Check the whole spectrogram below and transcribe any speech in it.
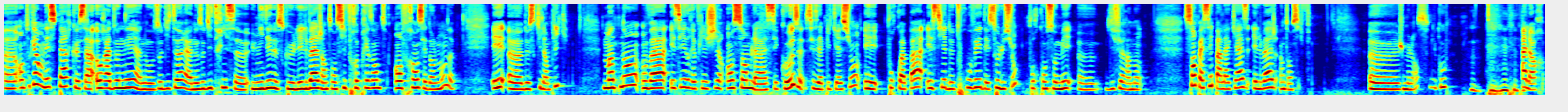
Euh, en tout cas, on espère que ça aura donné à nos auditeurs et à nos auditrices euh, une idée de ce que l'élevage intensif représente en France et dans le monde et de ce qu'il implique. Maintenant, on va essayer de réfléchir ensemble à ses causes, ses applications et pourquoi pas essayer de trouver des solutions pour consommer euh, différemment, sans passer par la case élevage intensif. Euh, je me lance du coup. Alors,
